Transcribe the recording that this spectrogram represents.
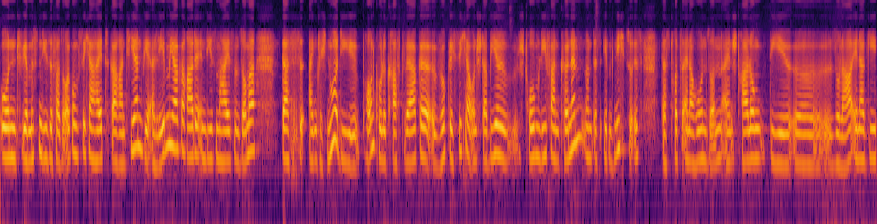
und wir müssen diese Versorgungssicherheit garantieren. Wir erleben ja gerade in diesem heißen Sommer, dass eigentlich nur die Braunkohlekraftwerke wirklich sicher und stabil Strom liefern können und es eben nicht so ist, dass trotz einer hohen Sonneneinstrahlung die äh, Solarenergie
